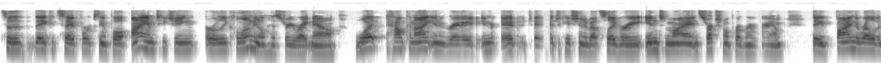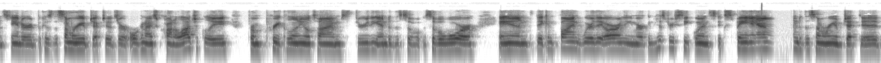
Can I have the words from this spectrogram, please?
so they could say for example i am teaching early colonial history right now. What how can i integrate in ed- education about slavery into my instructional program? They find the relevant standard because the summary objectives are organized chronologically from pre-colonial times through the end of the civil, civil war and they can find where they are in the american history sequence expand the summary objective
